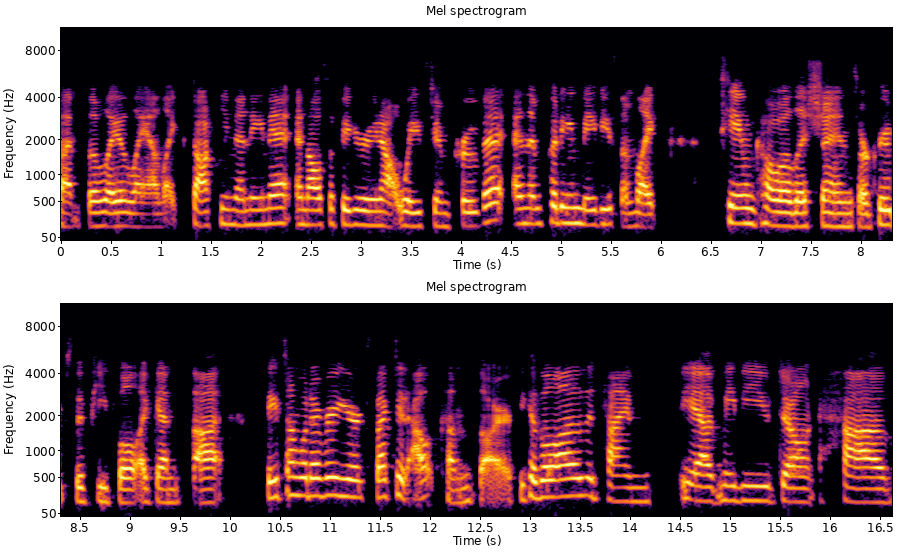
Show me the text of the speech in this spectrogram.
sense of lay of land like documenting it and also figuring out ways to improve it and then putting maybe some like team coalitions or groups of people against that based on whatever your expected outcomes are. Because a lot of the times yeah maybe you don't have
